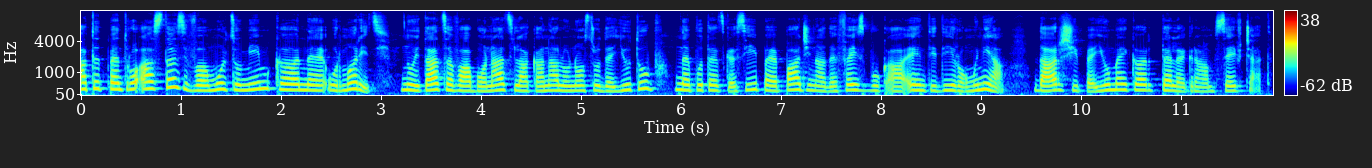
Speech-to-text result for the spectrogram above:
Atât pentru astăzi, vă mulțumim că ne urmăriți. Nu uitați să vă abonați la canalul nostru de YouTube, ne puteți găsi pe pagina de Facebook a NTD România, dar și pe YouMaker, Telegram, SafeChat.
